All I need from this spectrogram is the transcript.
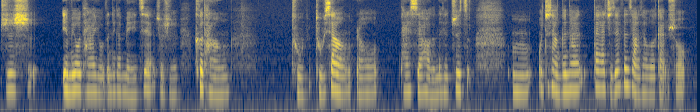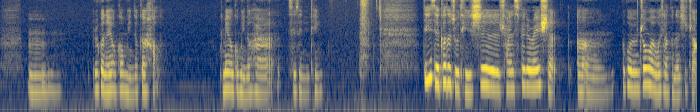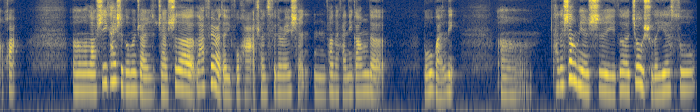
知识。也没有他有的那个媒介，就是课堂图图像，然后他写好的那些句子。嗯，我只想跟他大家直接分享一下我的感受。嗯，如果能有共鸣就更好了。没有共鸣的话，谢谢你听。第一节课的主题是 transfiguration。嗯嗯，如果用中文，我想可能是转化。嗯，老师一开始给我们展展示了拉斐尔的一幅画《Transfiguration》，嗯，放在梵蒂冈的博物馆里。嗯，它的上面是一个救赎的耶稣，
